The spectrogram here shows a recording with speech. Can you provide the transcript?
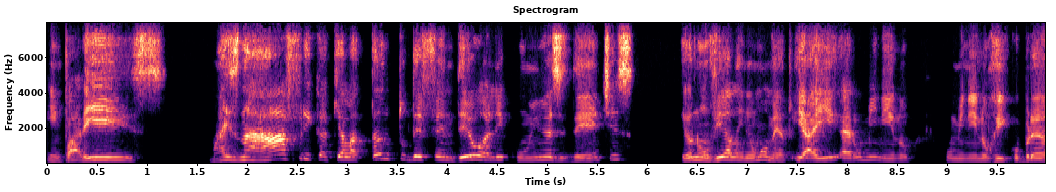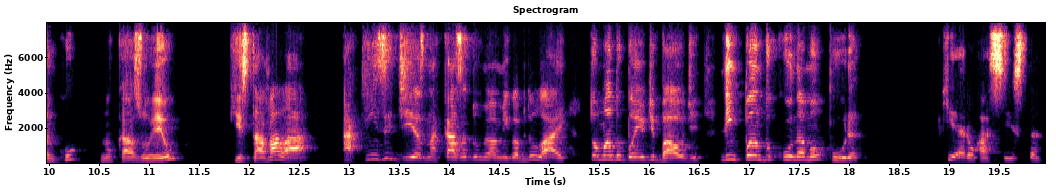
em Paris, mas na África que ela tanto defendeu ali com unhas e dentes, eu não vi ela em nenhum momento. E aí era um menino, um menino rico branco, no caso eu, que estava lá há 15 dias na casa do meu amigo Abdullah, tomando banho de balde, limpando o cu na mão pura, que era o racista,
